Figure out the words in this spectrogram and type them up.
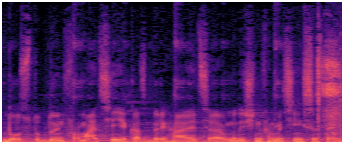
доступ до інформації, яка зберігається в медичній інформаційній системі.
